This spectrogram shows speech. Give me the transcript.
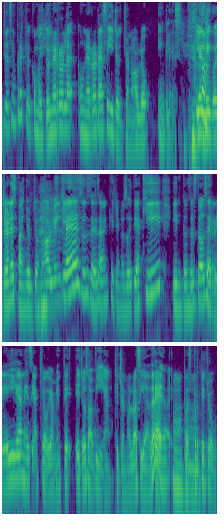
yo, siempre que cometo un error, un error así, yo, yo no hablo inglés. Les digo yo en español, yo no hablo inglés, ustedes saben que yo no soy de aquí, y entonces todos se reían y decían que obviamente ellos sabían que yo no lo hacía adrede, pues porque yo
